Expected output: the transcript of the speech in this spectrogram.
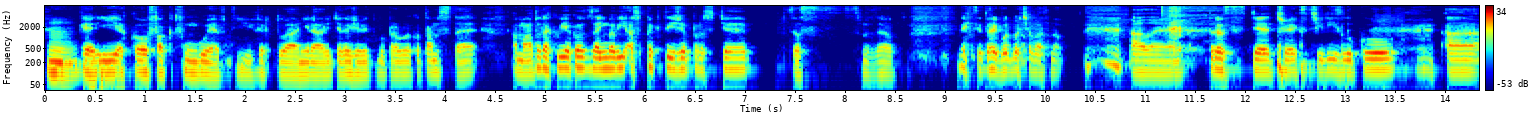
hmm. který jako fakt funguje v té virtuální realitě, takže vy opravdu jako tam jste a má to takový jako zajímavý aspekty, že prostě zase jsme teda, nechci tady odbočovat, no. Ale prostě člověk střílí z luku a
